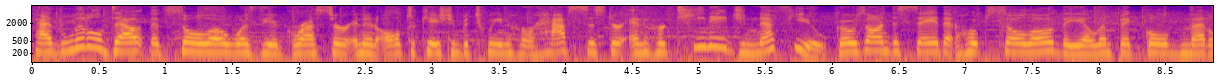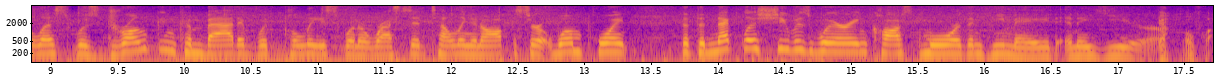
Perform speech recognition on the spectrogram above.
had little doubt that Solo was the aggressor in an altercation between her half sister and her teenage nephew. Goes on to say that Hope Solo, the Olympic gold medalist, was drunk and combative with police when arrested, telling an officer at one point that the necklace she was wearing cost more than he made in a year. oh, wow.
